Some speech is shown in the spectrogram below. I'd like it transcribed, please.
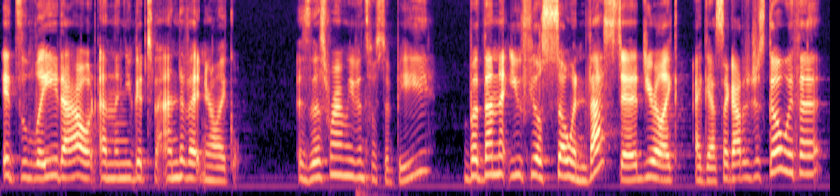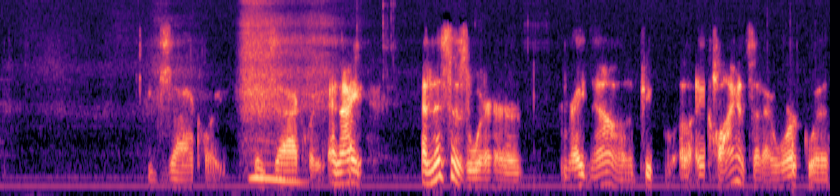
it's laid out. And then you get to the end of it and you're like, is this where I'm even supposed to be? But then that you feel so invested, you're like, I guess I got to just go with it. Exactly. Exactly. and I, and this is where right now the people uh, clients that i work with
